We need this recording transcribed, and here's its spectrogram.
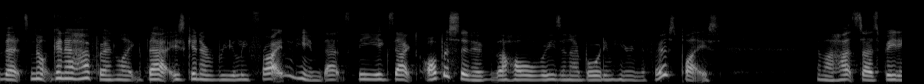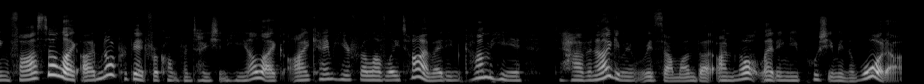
that's not going to happen. Like, that is going to really frighten him. That's the exact opposite of the whole reason I brought him here in the first place. And my heart starts beating faster. Like, I'm not prepared for a confrontation here. Like, I came here for a lovely time. I didn't come here to have an argument with someone, but I'm not letting you push him in the water.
